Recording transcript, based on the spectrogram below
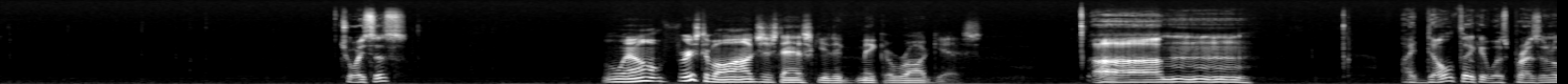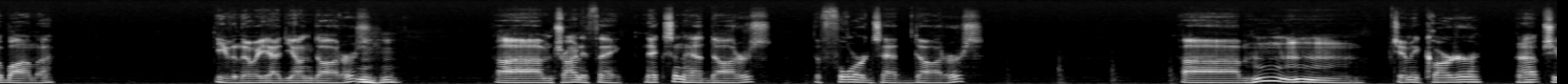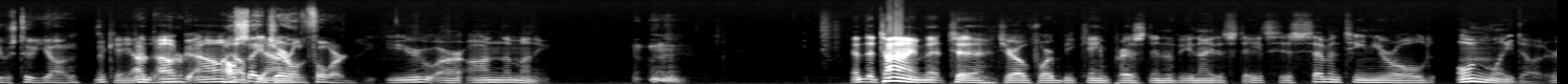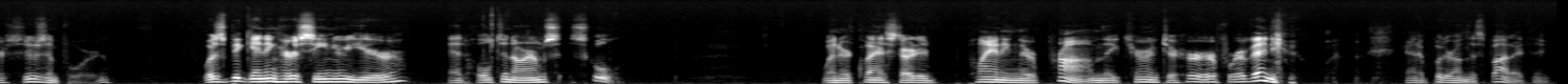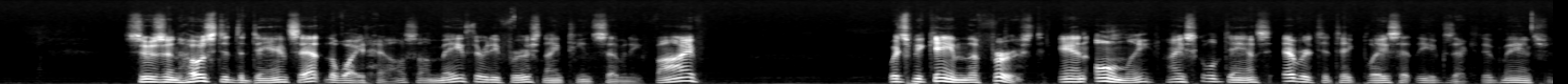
Choices? Well, first of all, I'll just ask you to make a raw guess. Um, I don't think it was President Obama, even though he had young daughters. Mhm. Uh, I'm trying to think. Nixon had daughters. The Fords had daughters. Um, hmm, Jimmy Carter. Uh, she was too young. Okay, I'll, I'll. I'll, help say. Gerald Ford. You are on the money. At the time that uh, Gerald Ford became president of the United States, his 17 year old only daughter, Susan Ford, was beginning her senior year at Holton Arms School. When her class started planning their prom, they turned to her for a venue. kind of put her on the spot, I think. Susan hosted the dance at the White House on May 31, 1975, which became the first and only high school dance ever to take place at the Executive Mansion.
